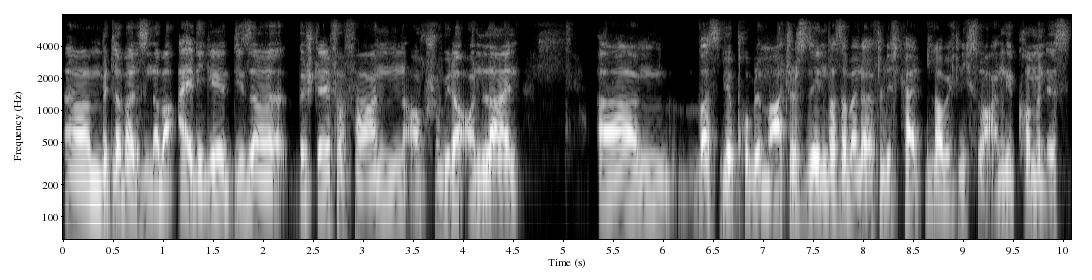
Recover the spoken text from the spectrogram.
Ähm, mittlerweile sind aber einige dieser Bestellverfahren auch schon wieder online. Ähm, was wir problematisch sehen, was aber in der Öffentlichkeit, glaube ich, nicht so angekommen ist.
